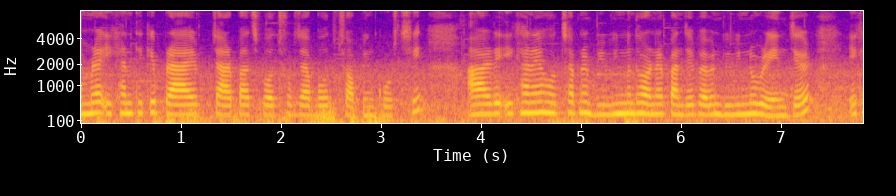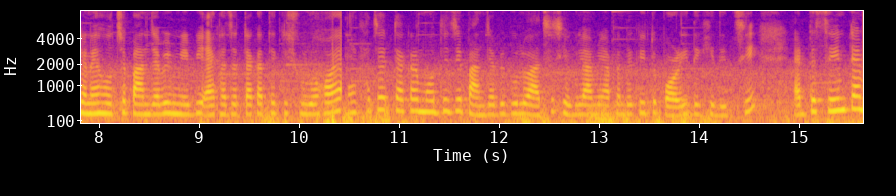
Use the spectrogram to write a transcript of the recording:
আমরা এখান থেকে প্রায় চার পাঁচ বছর যাবৎ শপিং করছি। আর এখানে হচ্ছে আপনার বিভিন্ন ধরনের পাঞ্জাবি পাবেন বিভিন্ন রেঞ্জের। এখানে হচ্ছে পাঞ্জাবি মেবি এক হাজার টাকা থেকে শুরু হয়। এক হাজার টাকার মধ্যে যে পাঞ্জাবিগুলো আছে, সেগুলো আমি আপনাদেরকে একটু পরেই দেখিয়ে দিচ্ছি। অ্যাট দ্য সেম টাইম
